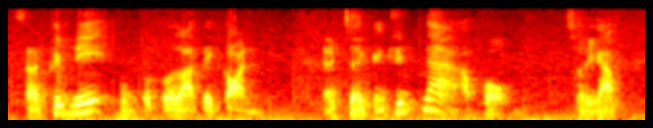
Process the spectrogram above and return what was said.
สำหรับคลิปนี้ผมก็ตัวลาไปก่อนแล้วเจอกันคลิปหน้าครับผมสวัสดีครับ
